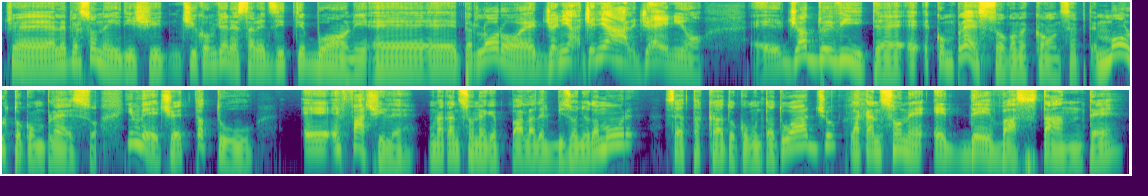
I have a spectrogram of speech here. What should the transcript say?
cioè alle persone gli dici ci conviene stare zitti e buoni e, e per loro è genia- geniale, genio. Eh, già due vite è, è, complesso come concept, è molto complesso. Invece Tattoo è, è facile, una canzone che parla del bisogno d'amore, sei attaccato come un tatuaggio, la canzone è devastante,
